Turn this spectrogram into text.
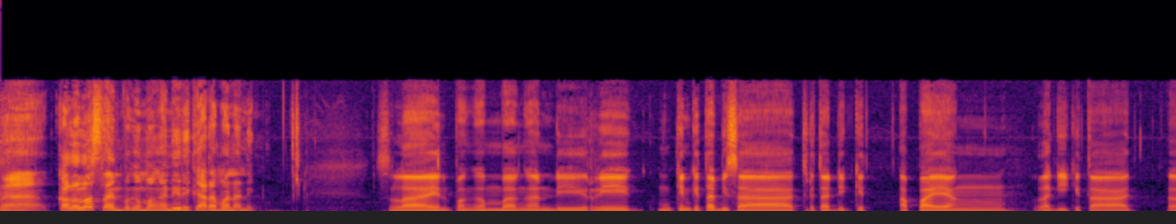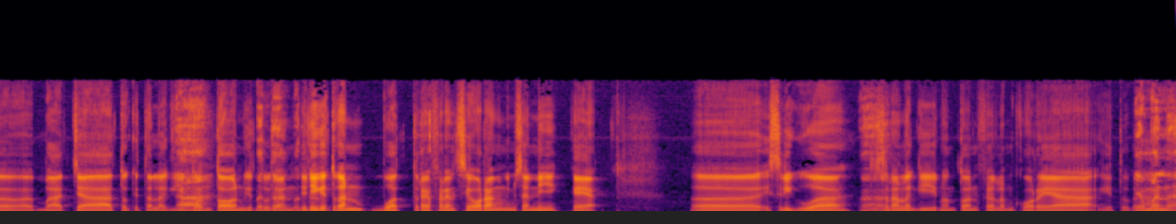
nah kalau lo selain pengembangan diri ke arah mana nih? Selain pengembangan diri, mungkin kita bisa cerita dikit apa yang lagi kita eh, baca atau kita lagi Ah, tonton gitu betul, kan. betul. Jadi itu kan buat referensi orang misalnya nih kayak eh, istri gua terus sekarang lagi nonton film Korea gitu kan. Yang mana?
